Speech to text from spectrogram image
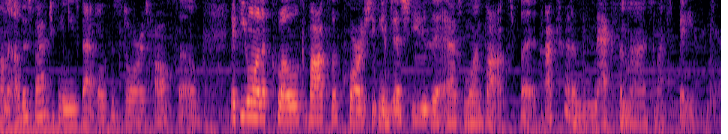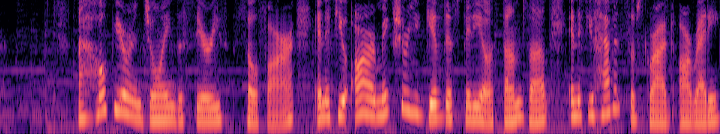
on the other side you can use that one for storage also. If you want a closed box of course you can just use it as one box but I kind of maximize my space here I hope you're enjoying the series so far. And if you are, make sure you give this video a thumbs up. And if you haven't subscribed already,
